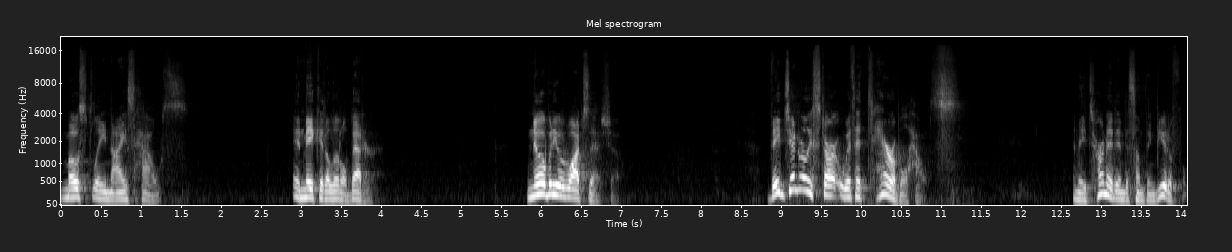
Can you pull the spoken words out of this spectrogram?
mostly nice house and make it a little better. Nobody would watch that show they generally start with a terrible house and they turn it into something beautiful.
